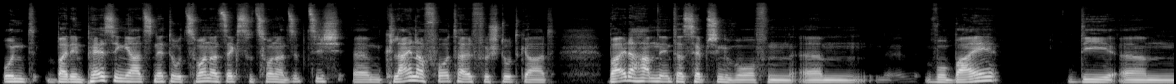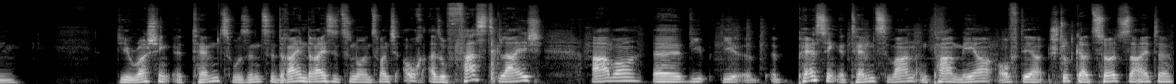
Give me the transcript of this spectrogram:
Und bei den Passing Yards netto 206 zu 270. Ähm, kleiner Vorteil für Stuttgart. Beide haben eine Interception geworfen. Ähm, wobei die, ähm, die Rushing Attempts, wo sind sie? 33 zu 29. Auch, also fast gleich. Aber äh, die, die äh, Passing Attempts waren ein paar mehr auf der Stuttgart Search Seite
